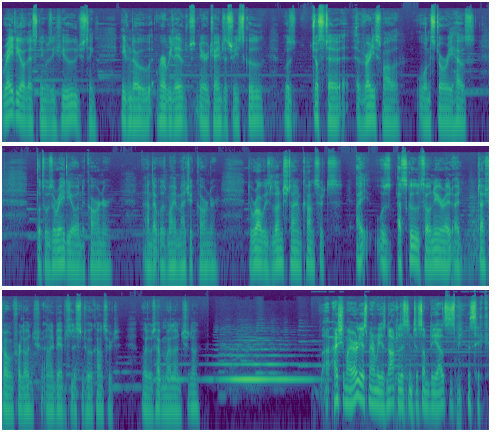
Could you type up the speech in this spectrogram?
Radio listening was a huge thing, even though where we lived near James Street School was just a, a very small one story house. But there was a radio in the corner, and that was my magic corner. There were always lunchtime concerts. I was at school so near, I'd, I'd dash home for lunch and I'd be able to listen to a concert while I was having my lunch, you know. Actually, my earliest memory is not listening to somebody else's music,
